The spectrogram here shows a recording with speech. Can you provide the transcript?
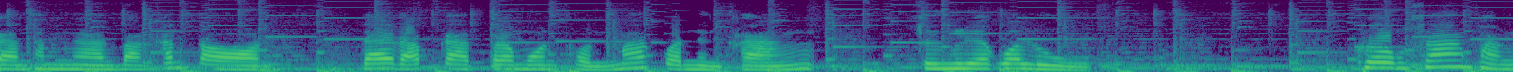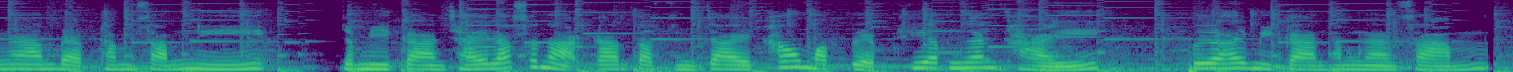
การทำงานบางขั้นตอน ได้รับการประมวลผลมากกว่าหนึ่งครั้ง ซึ่งเรียกว่าลูป โครงสร้างผังงานแบบทำซ้ำนี้ จะมีการใช้ลักษณะการตัดสินใจเข้ามาเปรียบเทียบเงื่อนไข เพื่อให้มีการทำงานซ้ำ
